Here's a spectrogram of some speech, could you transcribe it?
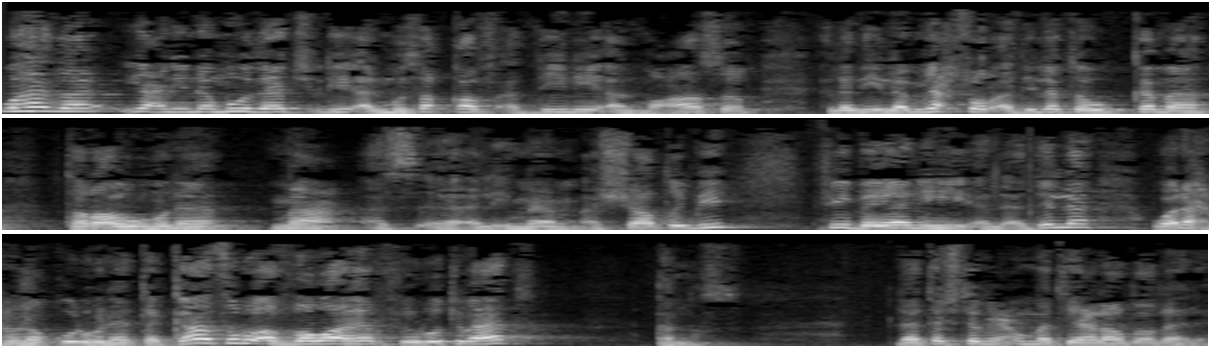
وهذا يعني نموذج للمثقف الديني المعاصر الذي لم يحصر أدلته كما تراه هنا مع الإمام الشاطبي في بيانه الأدلة. ونحن نقول هنا تكاثر الظواهر في رتبات النص. لا تجتمع أمتي على ضلالة.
